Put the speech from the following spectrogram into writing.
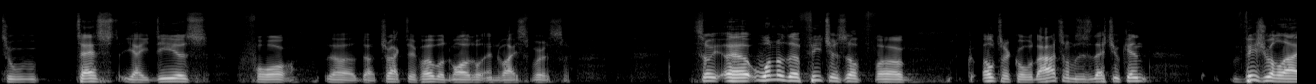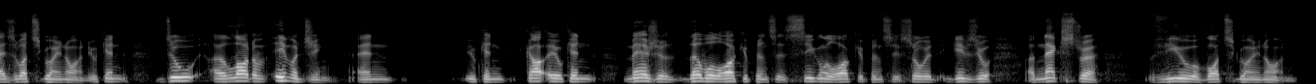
to test the ideas for the, the attractive Hubbard model and vice versa. So uh, one of the features of uh, ultra-cold atoms is that you can visualize what's going on. You can do a lot of imaging and you can, you can measure double occupancy, single occupancy, so it gives you an extra view of what's going on.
